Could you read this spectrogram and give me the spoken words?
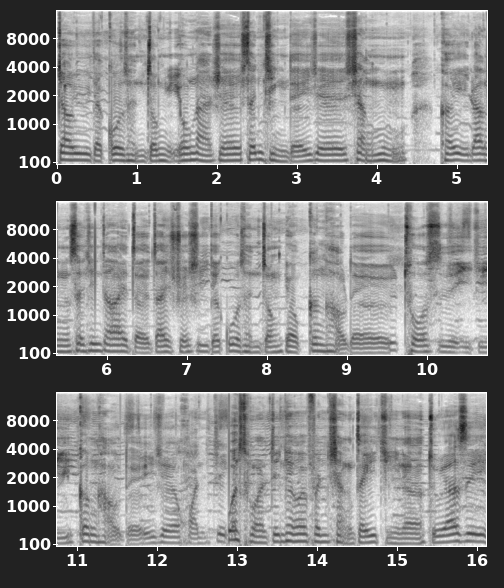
教育的过程中有哪些申请的一些项目？可以让身心障碍者在学习的过程中有更好的措施以及更好的一些环境。为什么今天会分享这一集呢？主要是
